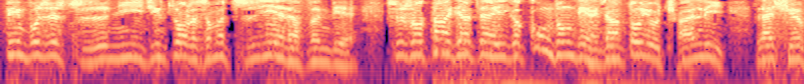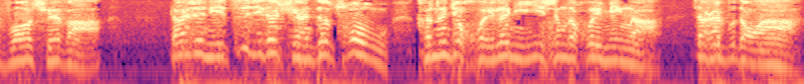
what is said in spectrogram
并不是指你已经做了什么职业的分别，是说大家在一个共同点上都有权利来学佛学法，但是你自己的选择错误，可能就毁了你一生的慧命了，这还不懂啊？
